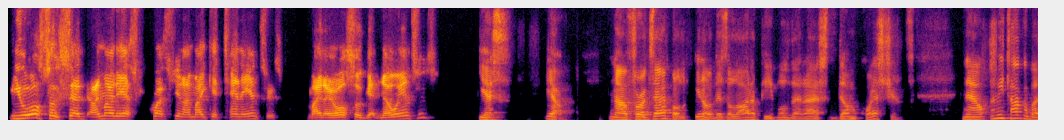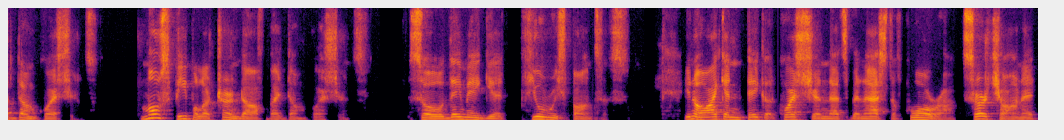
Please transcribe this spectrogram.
You also said I might ask a question, I might get 10 answers. Might I also get no answers? Yes. Yeah. Now, for example, you know, there's a lot of people that ask dumb questions. Now, let me talk about dumb questions. Most people are turned off by dumb questions. So they may get few responses. You know, I can take a question that's been asked of Quora, search on it,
